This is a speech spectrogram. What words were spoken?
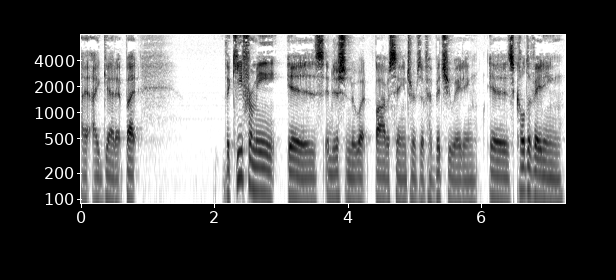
I, I get it, but the key for me is, in addition to what Bob is saying in terms of habituating, is cultivating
